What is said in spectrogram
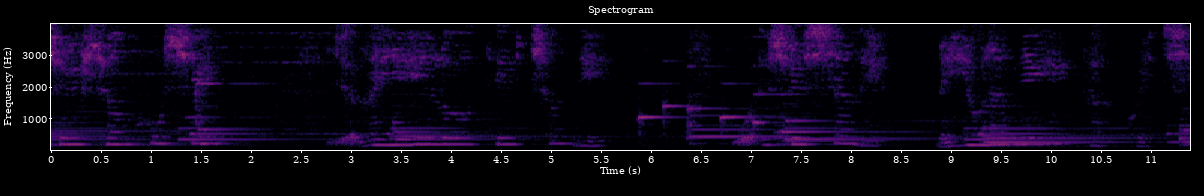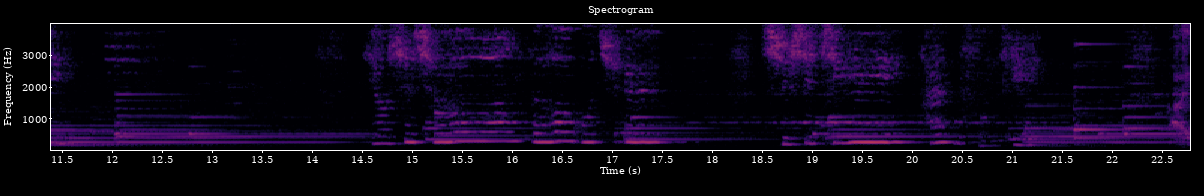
只剩呼吸，眼泪已落地成泥。我的视线里没有了你的轨迹。要是就忘了过去，只是记忆太过锋利，爱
